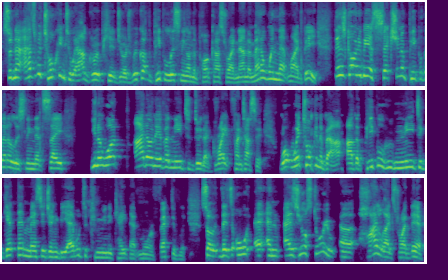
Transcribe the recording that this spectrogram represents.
So now, as we're talking to our group here, George, we've got the people listening on the podcast right now, no matter when that might be, there's going to be a section of people that are listening that say, you know what? I don't ever need to do that. Great, fantastic. What we're talking about are the people who need to get their message and be able to communicate that more effectively. So there's all, and as your story uh, highlights right there,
